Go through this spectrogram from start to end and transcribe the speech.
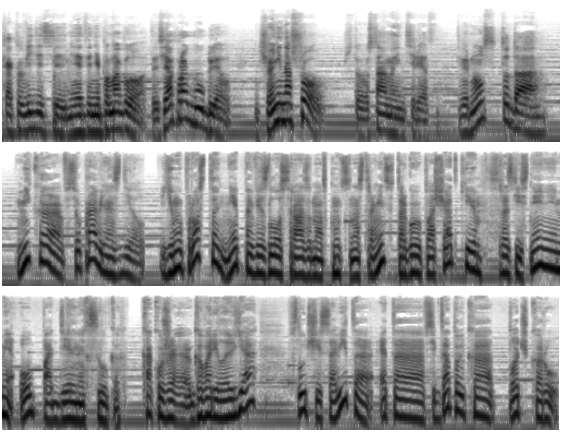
как вы видите, мне это не помогло. То есть я прогуглил, ничего не нашел, что самое интересное. Вернулся туда. Мика все правильно сделал. Ему просто не повезло сразу наткнуться на страницу торговой площадки с разъяснениями о поддельных ссылках. Как уже говорил Илья, в случае с Авито это всегда только .ru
